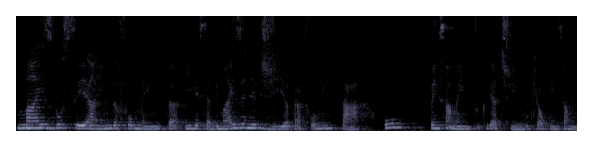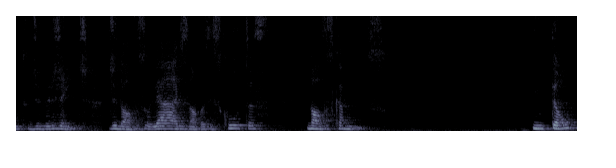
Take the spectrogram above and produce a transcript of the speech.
mais você ainda fomenta e recebe mais energia para fomentar o pensamento criativo, que é o pensamento divergente, de novos olhares, novas escutas, novos caminhos. Então,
